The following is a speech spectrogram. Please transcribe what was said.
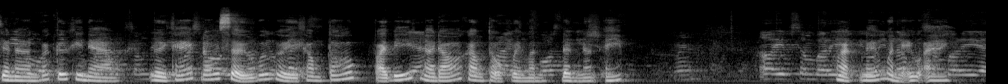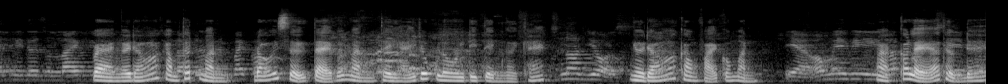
Cho nên bất cứ khi nào người khác đối xử với người không tốt, phải biết nơi đó không thuộc về mình, đừng nên ép. Hoặc nếu mình yêu ai và người đó không thích mình, đối xử tệ với mình thì hãy rút lui đi tìm người khác. Người đó không phải của mình. Hoặc có lẽ Thượng Đế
